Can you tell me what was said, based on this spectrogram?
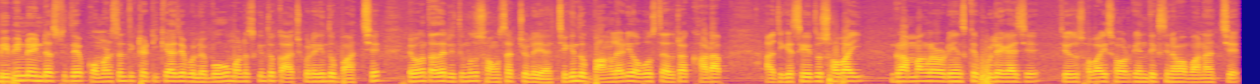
বিভিন্ন ইন্ডাস্ট্রিতে কমার্শিয়াল দিকটা টিকে আছে বলে বহু মানুষ কিন্তু কাজ করে কিন্তু বাঁচছে এবং তাদের রীতিমতো সংসার চলে যাচ্ছে। কিন্তু বাংলারই অবস্থা এতটা খারাপ। আজকে সেহেতু সবাই গ্রাম বাংলার অডিয়েন্সকে ভুলে গেছে। যেহেতু সবাই শহরকেন্দ্রিক সিনেমা বানাচ্ছে,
